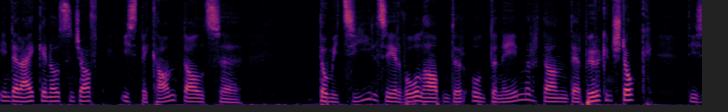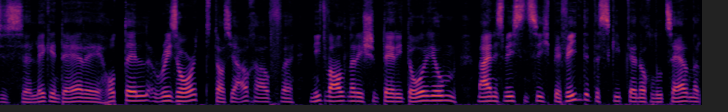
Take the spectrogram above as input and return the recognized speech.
in der Eidgenossenschaft? Ist bekannt als äh, Domizil sehr wohlhabender Unternehmer, dann der Bürgenstock, dieses äh, legendäre Hotel Resort, das ja auch auf äh, nidwaldnerischem Territorium meines Wissens sich befindet. Es gibt ja noch Luzerner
